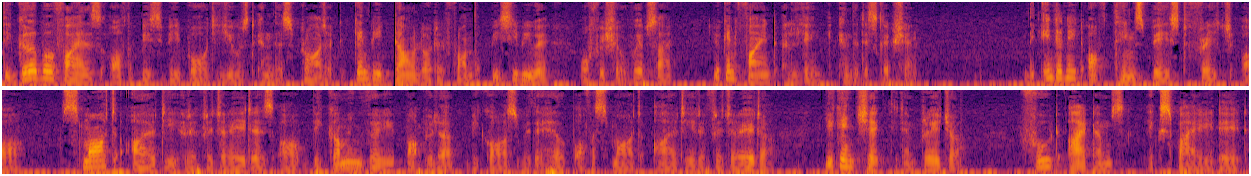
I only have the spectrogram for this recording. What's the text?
The Gerber files of the PCB board used in this project can be downloaded from the PCBWay official website. You can find a link in the description. The Internet of Things based fridge or Smart IoT refrigerators are becoming very popular because with the help of a smart IoT refrigerator, you can check the temperature, food items, expiry date,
